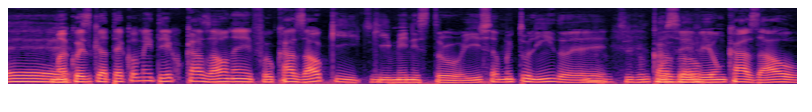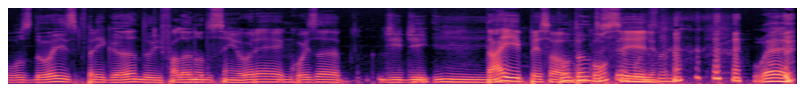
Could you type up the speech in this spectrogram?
É, Uma coisa que eu até comentei com o casal, né? Foi o casal que, Sim. que ministrou. E isso é muito lindo. É, Você viu um casal. Você vê um casal, os dois pregando e falando do Senhor, é Hum. coisa de. de... E, Tá aí, pessoal. contando Um conselho. né, mano? é,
